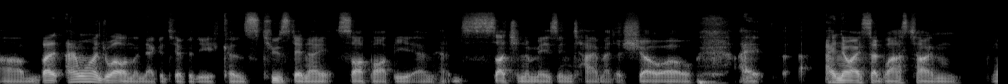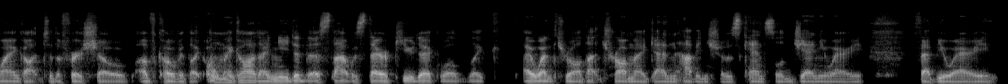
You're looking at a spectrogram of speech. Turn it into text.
Um, but I want to dwell on the negativity because Tuesday night saw Poppy and had such an amazing time at a show. Oh, I I know I said last time when I got to the first show of COVID, like, oh my God, I needed this. That was therapeutic. Well, like I went through all that trauma again, having shows canceled January, February,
